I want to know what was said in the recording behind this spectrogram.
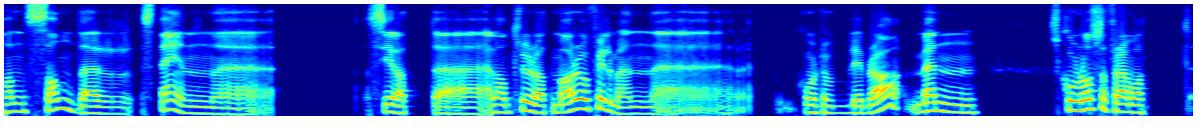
han Sander Stein uh, sier at uh, Eller han tror at Mario-filmen kommer til å bli bra, men så kommer det også frem at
